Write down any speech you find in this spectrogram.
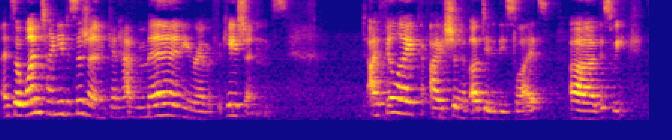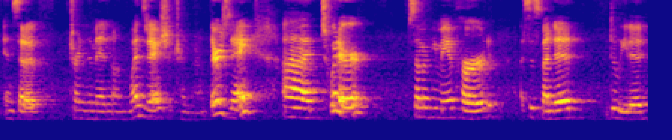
And so one tiny decision can have many ramifications. I feel like I should have updated these slides uh, this week instead of turning them in on Wednesday. I should turn them on Thursday. Uh, Twitter, some of you may have heard, suspended, deleted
